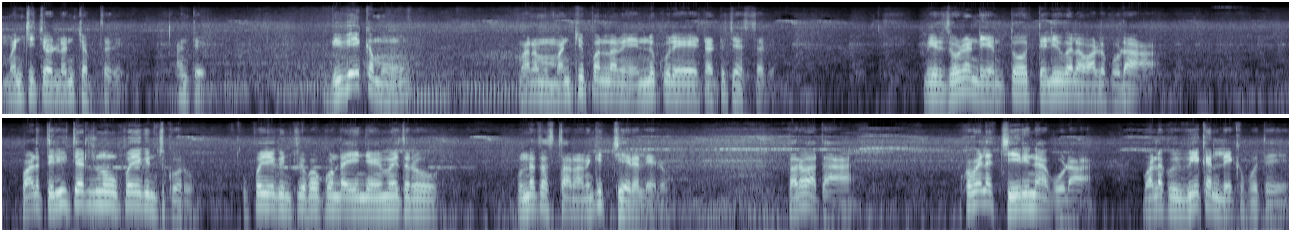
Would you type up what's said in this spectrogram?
మంచి చెడులను చెప్తుంది. అంతే. వివేకము మనము మంచి పనులను ఎన్నుకునేటట్టు చేస్తుంది. మీరు చూడండి ఎంతో తెలివిగల వాళ్ళు కూడా వాళ్ళ తెలివితేటలను ఉపయోగించుకోరు. ఉపయోగించుకోకుండా ఏం ఏమవుతారు? ఉన్నత స్థానానికి చేరలేరు. తర్వాత ఒకవేళ చేరినా కూడా వాళ్ళకు వివేకం లేకపోతే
